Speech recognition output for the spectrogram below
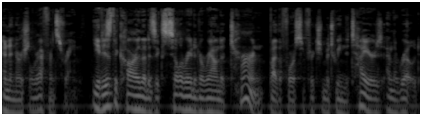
an inertial reference frame. It is the car that is accelerated around a turn by the force of friction between the tires and the road.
